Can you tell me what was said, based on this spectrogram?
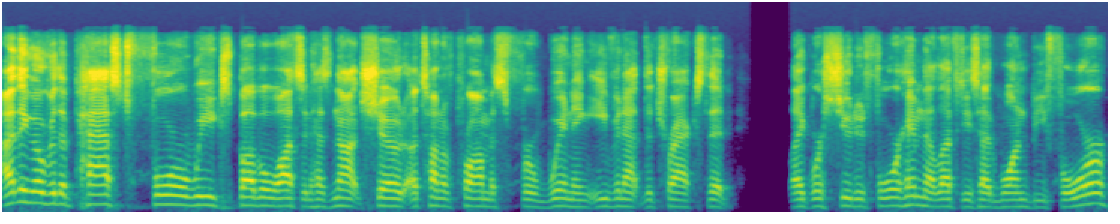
I think over the past four weeks, Bubba Watson has not showed a ton of promise for winning, even at the tracks that like were suited for him that lefties had won before.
